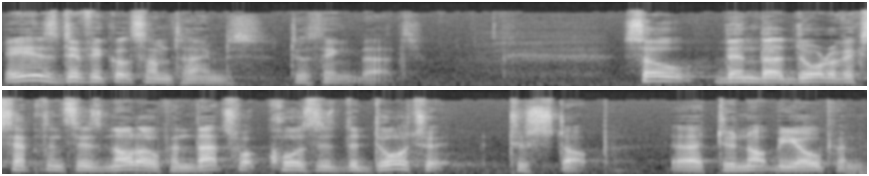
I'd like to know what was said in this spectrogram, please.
It is difficult sometimes to think that. So then the door of acceptance is not open. That's what causes the door to, to stop, uh, to not be open.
